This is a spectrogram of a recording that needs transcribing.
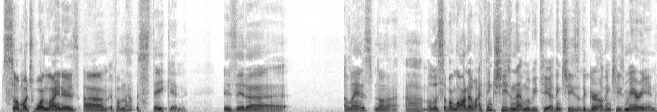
so much one-liners. Um, if I'm not mistaken, is it uh, Alanis? No, not, um, Alyssa Milano. I think she's in that movie too. I think she's the girl. I think she's Marion.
